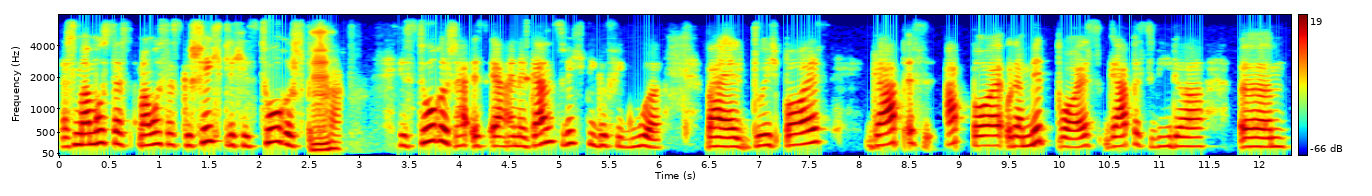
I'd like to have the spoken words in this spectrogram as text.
Das, man, muss das, man muss das geschichtlich, historisch mhm. betrachten. Mhm. Historisch ist er eine ganz wichtige Figur, weil durch Beuys gab es ab Boy oder mit Beuys gab es wieder ähm,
